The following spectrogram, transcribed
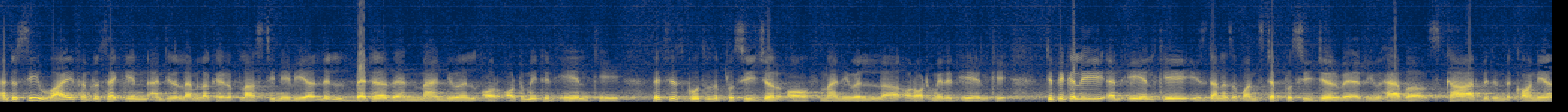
And to see why femtosecond anterior lamellar keratoplasty may be a little better than manual or automated ALK, let's just go through the procedure of manual uh, or automated ALK. Typically, an ALK is done as a one-step procedure where you have a scar within the cornea,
